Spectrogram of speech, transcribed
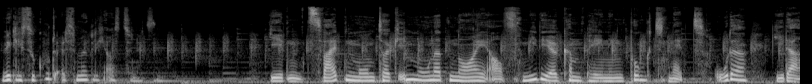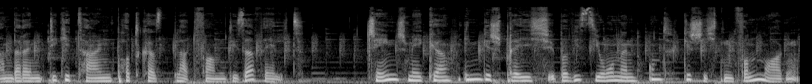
wirklich so gut als möglich auszunutzen. Jeden zweiten Montag im Monat neu auf mediacampaigning.net oder jeder anderen digitalen Podcast-Plattform dieser Welt. Changemaker im Gespräch über Visionen und Geschichten von morgen.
